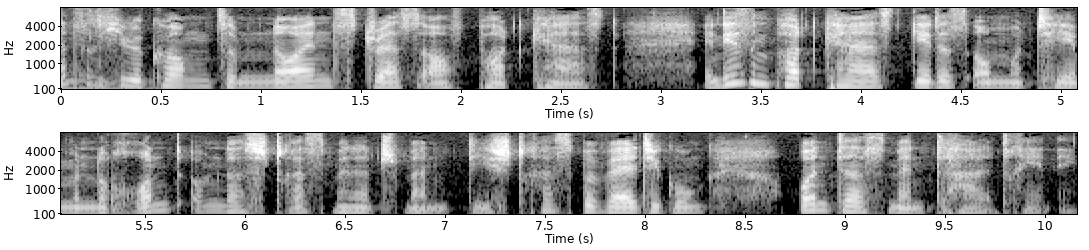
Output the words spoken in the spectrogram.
Herzlich willkommen zum neuen Stress Off Podcast. In diesem Podcast geht es um Themen rund um das Stressmanagement, die Stressbewältigung und das Mentaltraining.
